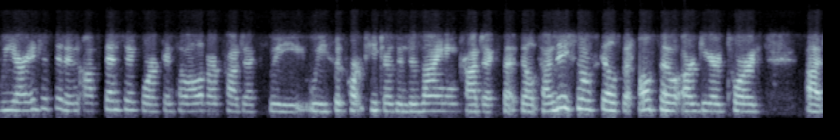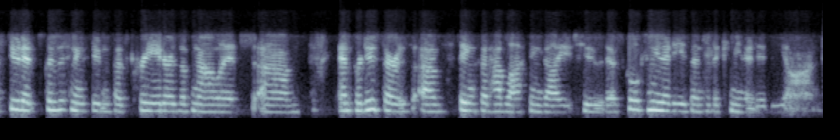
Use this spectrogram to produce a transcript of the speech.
we are interested in authentic work, and so all of our projects, we, we support teachers in designing projects that build foundational skills, but also are geared toward uh, students, positioning students as creators of knowledge um, and producers of things that have lasting value to their school communities and to the community beyond.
